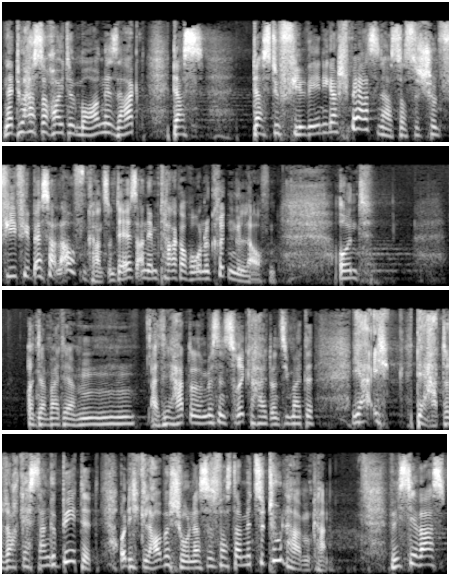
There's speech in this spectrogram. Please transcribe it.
Na, du hast doch heute Morgen gesagt, dass, dass du viel weniger Schmerzen hast, dass du schon viel, viel besser laufen kannst. Und der ist an dem Tag auch ohne Krücken gelaufen. Und, und dann meinte er, hm, hm, hm. also er hatte so ein bisschen zurückgehalten und sie meinte, ja, ich, der hatte doch gestern gebetet. Und ich glaube schon, dass es was damit zu tun haben kann. Wisst ihr was?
